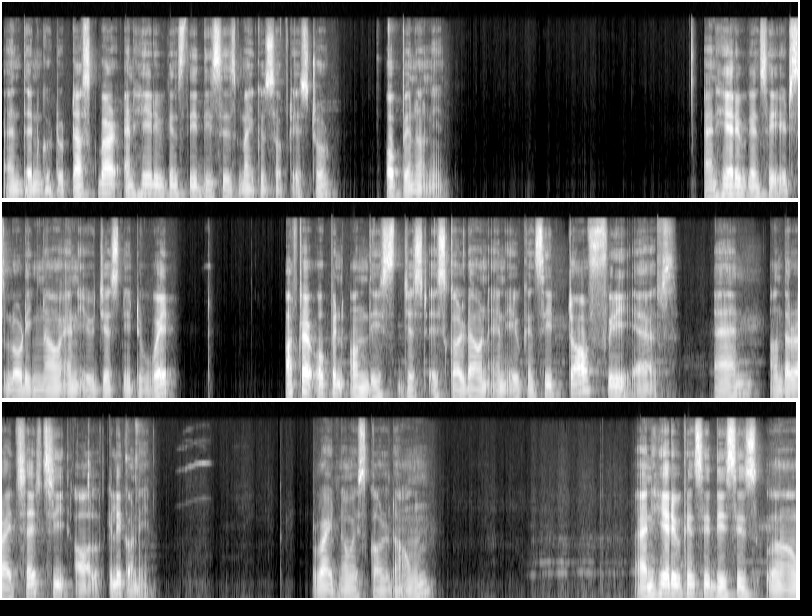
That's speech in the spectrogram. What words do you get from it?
and then go to taskbar and here you can see this is Microsoft Store. Open on it. And here you can see it's loading now and you just need to wait after open on this just scroll down and you can see top free apps. And on the right side see all. Click on it. Right now scroll down. And here you can see this is uh,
